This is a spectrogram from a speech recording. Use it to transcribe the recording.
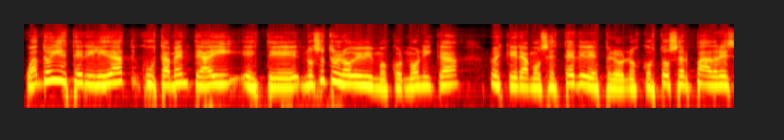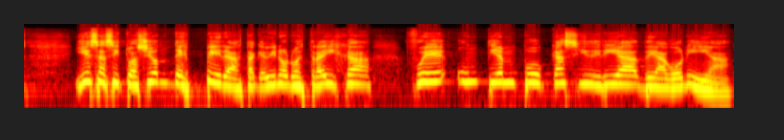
Cuando hay esterilidad, justamente hay, este, nosotros lo vivimos con Mónica, no es que éramos estériles, pero nos costó ser padres, y esa situación de espera hasta que vino nuestra hija fue un tiempo casi diría de agonía,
